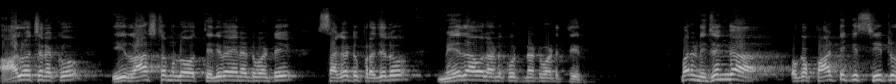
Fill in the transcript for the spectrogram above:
ఆలోచనకు ఈ రాష్ట్రంలో తెలివైనటువంటి సగటు ప్రజలు మేధావులు అనుకుంటున్నటువంటి తీరు. మరి నిజంగా ఒక పార్టీకి సీట్లు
